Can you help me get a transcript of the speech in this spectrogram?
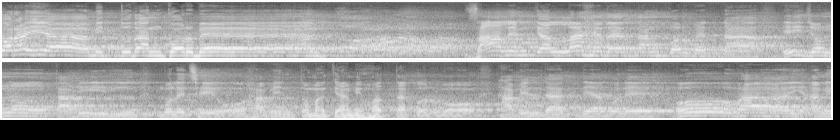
পরাইয়া মৃত্যুদান করবেন। জালেমকে আল্লাহ হেদায়ত দান করবেন না। এই জন্য কাবিল বলেছে, ও হাবিল, তোমাকে আমি হত্যা করব। হাবিল ডাক দেয়া বলে, ও ভাই, আমি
